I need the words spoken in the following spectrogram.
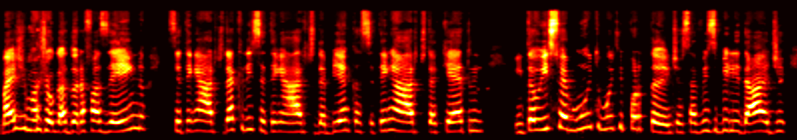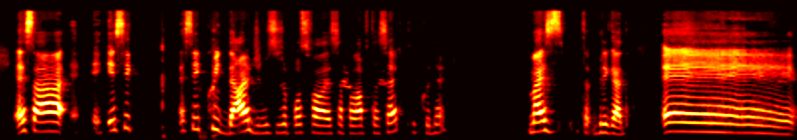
Mais de uma jogadora fazendo. Você tem a arte da Cris, você tem a arte da Bianca, você tem a arte da Kathleen. Então, isso é muito, muito importante. Essa visibilidade, essa, esse, essa equidade, não sei se eu posso falar essa palavra, tá certo? Equidade? Mas, tá, obrigada. É,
